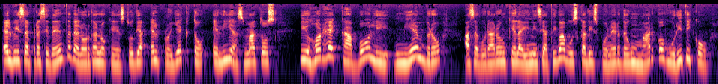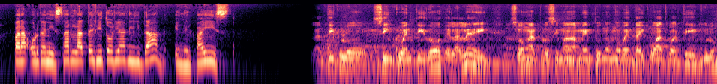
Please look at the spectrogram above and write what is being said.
El vicepresidente del órgano que estudia el proyecto, Elías Matos, y Jorge Caboli, miembro, aseguraron que la iniciativa busca disponer de un marco jurídico para organizar la territorialidad en el país. El artículo 52 de la ley son aproximadamente unos 94 artículos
